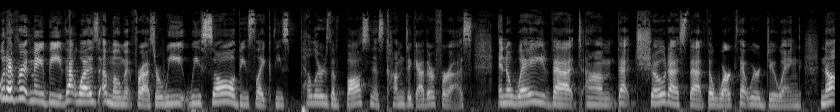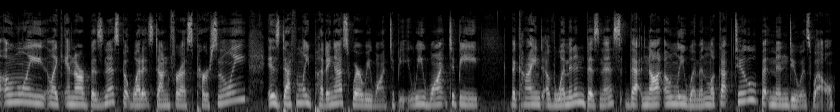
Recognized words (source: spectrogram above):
Whatever it may be, that was a moment for us, or we we saw these like these pillars of bossness come together for us in a way that um, that showed us that the work that we're doing, not only like in our business, but what it's done for us personally, is definitely putting us where we want to be. We want to be the kind of women in business that not only women look up to, but men do as well.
